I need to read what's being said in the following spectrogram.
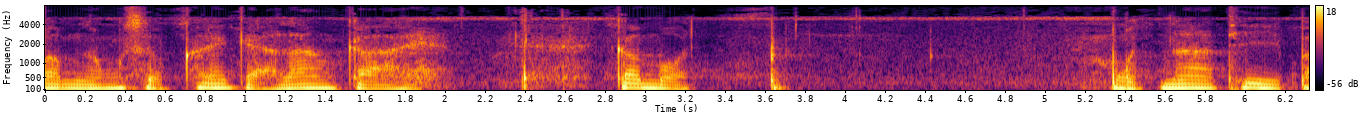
บำรุงสุขให้แก่ร่างกาย ก็หมด หมดหน้าที่ไป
